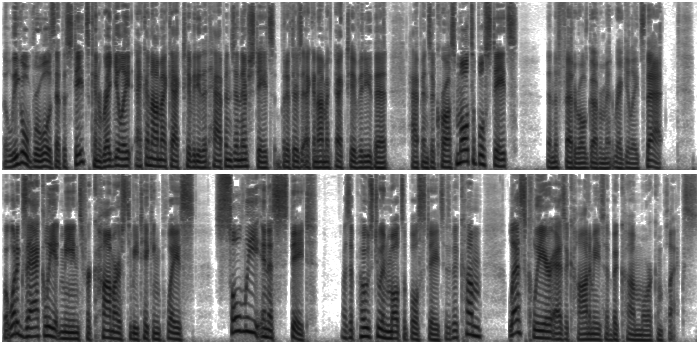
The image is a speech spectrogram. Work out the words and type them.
the legal rule, is that the states can regulate economic activity that happens in their states. But if there's economic activity that happens across multiple states, then the federal government regulates that. But what exactly it means for commerce to be taking place solely in a state as opposed to in multiple states has become less clear as economies have become more complex.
